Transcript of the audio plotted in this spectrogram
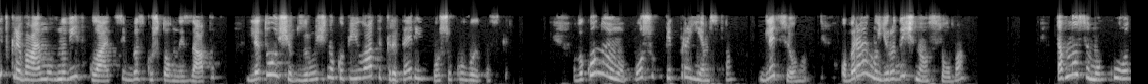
Відкриваємо в новій вкладці Безкоштовний запит для того, щоб зручно копіювати критерії пошуку виписки. Виконуємо пошук підприємства. Для цього обираємо юридична особа та вносимо код,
